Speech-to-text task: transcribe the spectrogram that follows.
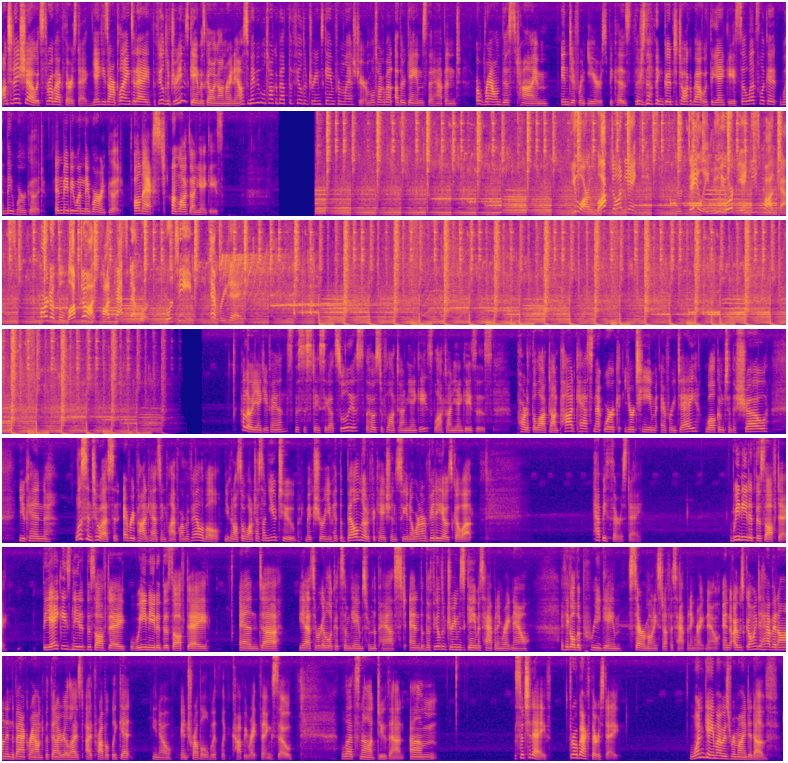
On today's show, it's Throwback Thursday. Yankees aren't playing today. The Field of Dreams game is going on right now, so maybe we'll talk about the Field of Dreams game from last year, and we'll talk about other games that happened around this time in different years because there's nothing good to talk about with the Yankees. So let's look at when they were good and maybe when they weren't good. All next on Locked On Yankees. You are Locked On Yankees, your daily New York Yankees podcast. Part of the Locked On Podcast Network, your team every day. Hello, Yankee fans. This is Stacey Gotsulias, the host of Locked On Yankees. Locked On Yankees part of the Locked On Podcast Network, your team every day. Welcome to the show. You can listen to us in every podcasting platform available. You can also watch us on YouTube. Make sure you hit the bell notification so you know when our videos go up. Happy Thursday. We needed this off day. The Yankees needed this off day. We needed this off day. And uh, yeah, so we're going to look at some games from the past. And the Field of Dreams game is happening right now. I think all the pre-game ceremony stuff is happening right now. And I was going to have it on in the background, but then I realized I'd probably get, you know, in trouble with like a copyright thing. So let's not do that. Um, so today, Throwback Thursday. One game I was reminded of,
